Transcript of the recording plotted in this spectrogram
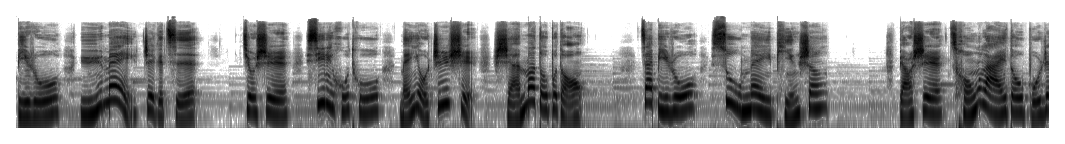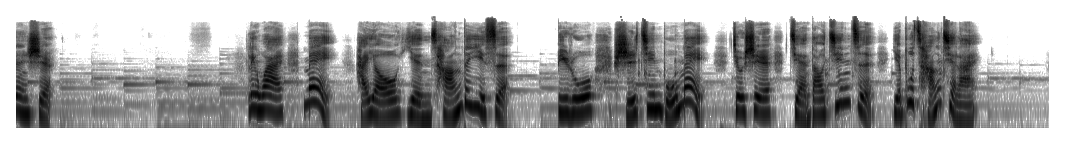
比如“愚昧”这个词，就是稀里糊涂、没有知识、什么都不懂。再比如“素昧平生”，表示从来都不认识。另外，“昧”还有隐藏的意思。比如“拾金不昧”，就是捡到金子也不藏起来；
